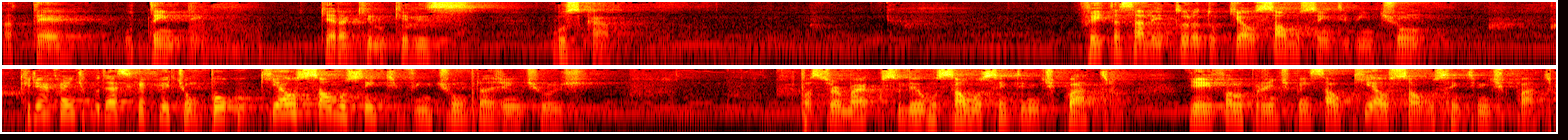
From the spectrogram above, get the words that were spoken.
até o templo, que era aquilo que eles buscavam. Feita essa leitura do que é o Salmo 121, eu queria que a gente pudesse refletir um pouco o que é o Salmo 121 para a gente hoje. O pastor Marcos leu o Salmo 124 e aí falou para a gente pensar o que é o Salmo 124.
